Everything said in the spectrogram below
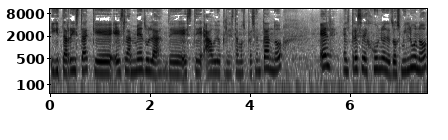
y guitarrista que es la médula de este audio que les estamos presentando. Él, el 13 de junio de 2001,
